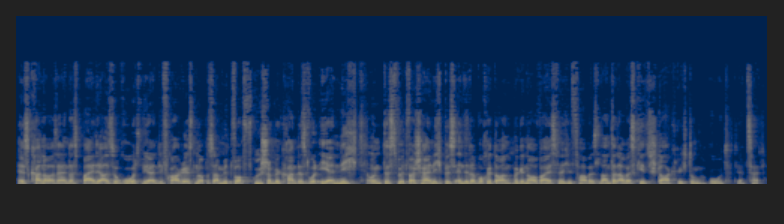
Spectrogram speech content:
Es kann aber sein, dass beide also rot werden. Die Frage ist nur, ob das am Mittwoch früh schon bekannt ist, wohl eher nicht. Und das wird wahrscheinlich bis Ende der Woche dauern, und man genau weiß, welche Farbe es landet. Aber es geht stark Richtung Rot derzeit.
